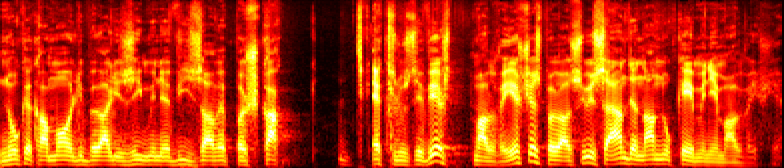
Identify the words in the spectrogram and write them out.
nuk e ka marrë liberalizimin e vizave për shkak ekskluzivisht të marrëveshjes për arsye se ende na nuk kemi një marrëveshje.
